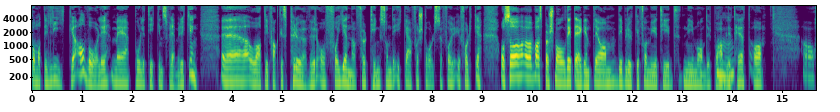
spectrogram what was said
på en måte like alvorlig med politikkens fremrykking, eh, og at de faktisk prøver å få gjennomført ting som det ikke er forståelse for i folket. Og så var spørsmålet ditt egentlig om de bruker for mye tid, ni måneder, på mhm. habilitet, og, og,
